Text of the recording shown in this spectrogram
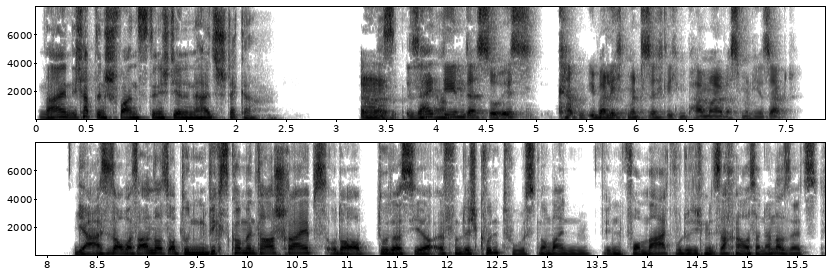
Nein, ich habe den Schwanz, den ich dir in den Hals stecke. Äh, Also, seitdem das so ist, kann, überlegt man tatsächlich ein paar Mal, was man hier sagt. Ja, es ist auch was anderes, ob du einen Wix-Kommentar schreibst oder ob du das hier öffentlich kundtust. Nochmal in, in Format, wo du dich mit Sachen auseinandersetzt.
